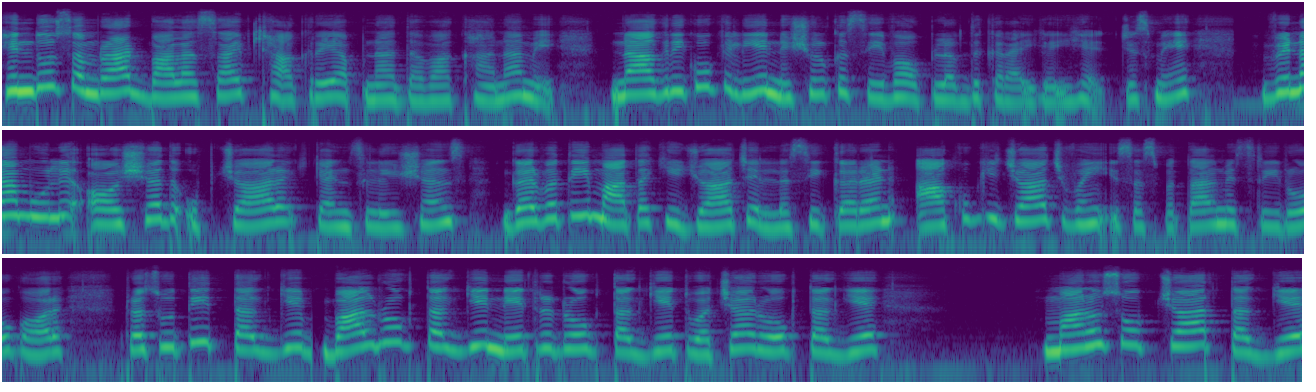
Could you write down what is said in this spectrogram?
हिंदू सम्राट बाला साहेब ठाकरे अपना दवाखाना में नागरिकों के लिए निःशुल्क सेवा उपलब्ध कराई गई है, जिसमें बिना मूल्य औषध उपचार कैंसिलेशन गर्भवती माता की जाँच, लसीकरण, आँखों की जाँच, वही इस अस्पताल में स्त्री रोग और प्रसूति तज्ञ बाल रोग तज्ञ नेत्र रोग तज्ञ त्वचा रोग तज्ञ मानसोपचार तज्ञ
